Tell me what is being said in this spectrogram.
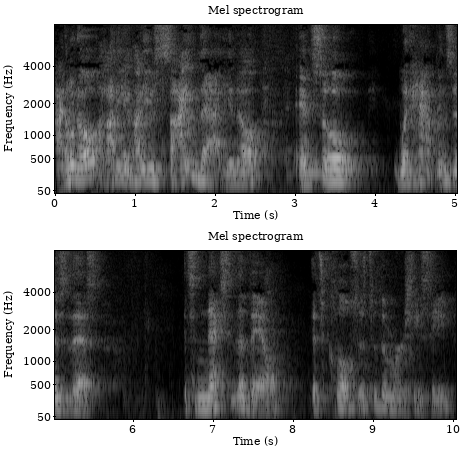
I don't know, how do you how do you sign that, you know? And so what happens is this it's next to the veil, it's closest to the mercy seat,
